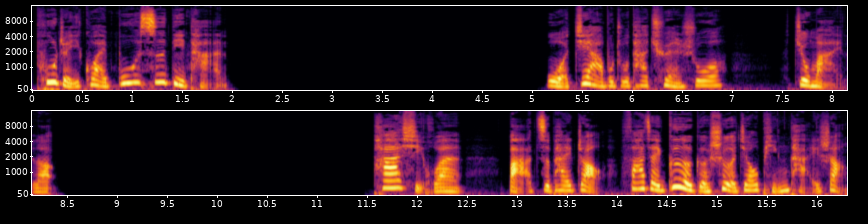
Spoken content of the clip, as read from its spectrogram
铺着一块波斯地毯。我架不住他劝说，就买了。他喜欢。把自拍照发在各个社交平台上。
